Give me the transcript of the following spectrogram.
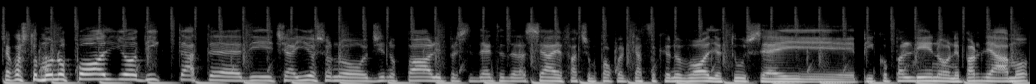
c'è questo monopolio diktat eh, di cioè io sono Gino Paoli, presidente della SIAE e faccio un po' quel cazzo che ne voglio, tu sei Picco Pallino, ne parliamo.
